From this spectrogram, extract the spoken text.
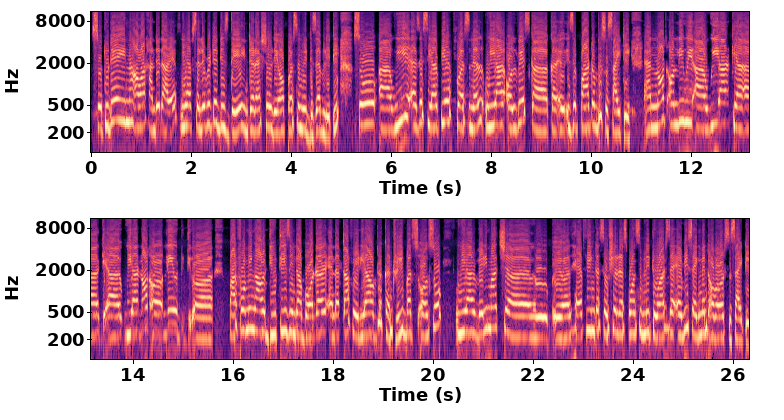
So today in our 100 RF, we have celebrated this day, International Day of Person with Disability. So uh, we as a CRPF personnel, we are always uh, is a part of the society, and not only we uh, we are uh, uh, we are not only uh, performing our duties in the border and the tough area of the country, but also we are very much uh, uh, having the social responsibility towards the every segment of our society,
